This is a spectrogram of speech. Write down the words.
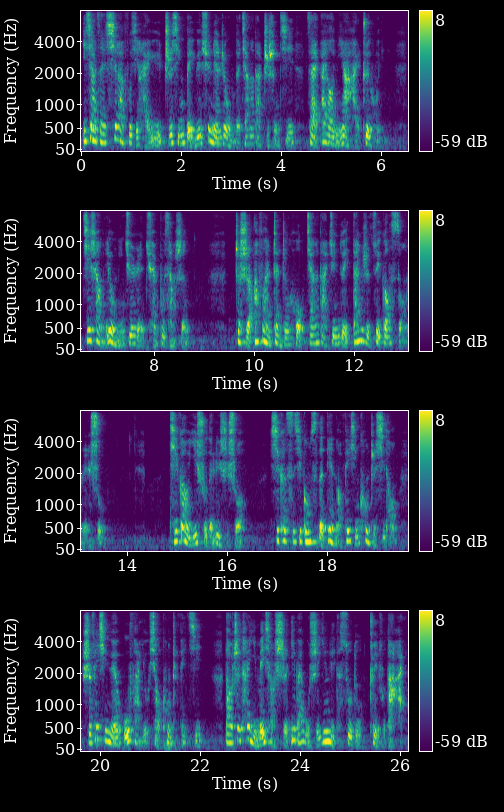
一架在希腊附近海域执行北约训练任务的加拿大直升机在艾奥尼亚海坠毁，机上六名军人全部丧生。这是阿富汗战争后加拿大军队单日最高死亡人数。提告遗属的律师说，西科斯基公司的电脑飞行控制系统使飞行员无法有效控制飞机，导致他以每小时一百五十英里的速度坠入大海。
